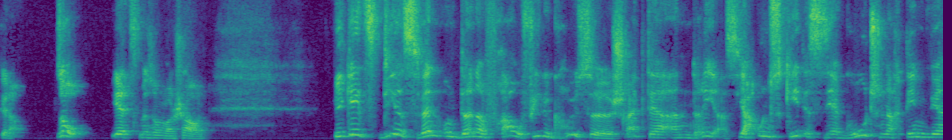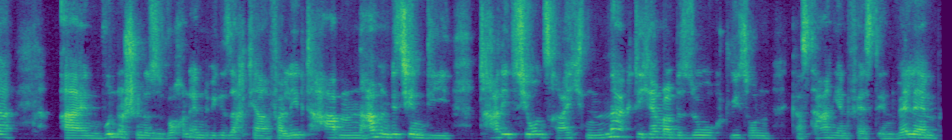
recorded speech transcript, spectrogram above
genau. So, Jetzt müssen wir mal schauen. Wie geht's dir, Sven, und deiner Frau? Viele Grüße, schreibt der Andreas. Ja, uns geht es sehr gut, nachdem wir ein wunderschönes Wochenende, wie gesagt, ja, verlebt haben, haben ein bisschen die traditionsreichen Märkte hier mal besucht, wie so ein Kastanienfest in Wellem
